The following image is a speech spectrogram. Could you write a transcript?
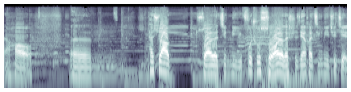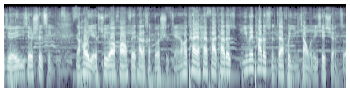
然后，嗯，他需要所有的精力，付出所有的时间和精力去解决一些事情。然后也需要荒废他的很多时间，然后他也害怕他的，因为他的存在会影响我的一些选择。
